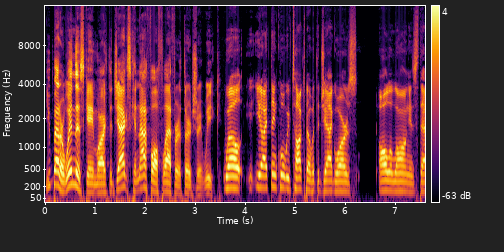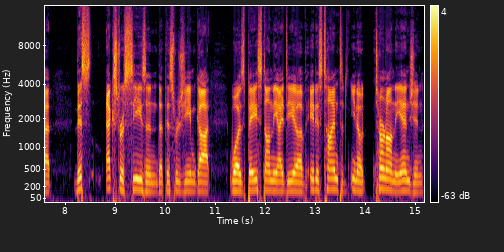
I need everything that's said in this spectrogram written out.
You better win this game, Mark. The Jags cannot fall flat for a third straight week. Well, you know, I think what we've talked about with the Jaguars all along is that this extra season that this regime got was based on the idea of it is time to, you know, turn on the engine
